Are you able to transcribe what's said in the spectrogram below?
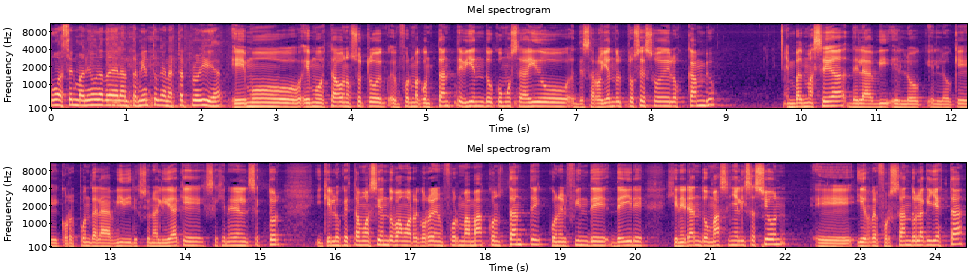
o hacer maniobras de adelantamiento que van a estar prohibidas. Hemos, hemos estado nosotros en, forma constante viendo cómo se ha ido desarrollando el proceso de los cambios en Balmacea de la, bi- en lo, en lo que corresponde a la bidireccionalidad que se genera en el sector y que es lo que estamos haciendo, vamos a recorrer en forma más constante con el fin de, de ir eh, generando más señalización, eh, ir reforzando la que ya está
